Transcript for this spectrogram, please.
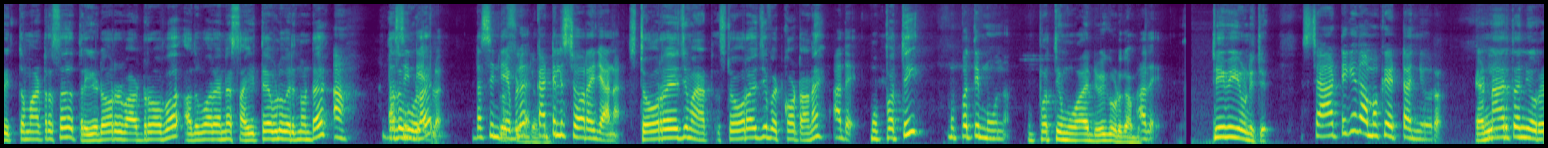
with mattress three door wardrobe അതുപോലെ തന്നെ സൈഡ് ടേബിൾ വരുന്നുണ്ട്. ഡ്രസ്സിംഗ് ടേബിൾ ഡ്രസ്സിംഗ് ടേബിൾ കട്ടിൽ സ്റ്റോറേജ് ആണ്. സ്റ്റോറേജ് സ്റ്റോറേജ് ബെഡ് കോട്ടാണ് അതെ. മുപ്പത്തി മുപ്പത്തി മൂന്ന് മുപ്പത്തി മൂവായിരം രൂപയ്ക്ക് കൊടുക്കാം അതെ. ടി വി യൂണിറ്റ്. സ്റ്റാർട്ടിങ് നമുക്ക് എട്ടഞ്ഞൂറ്. എണ്ണായിരത്തി അഞ്ഞൂറ്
